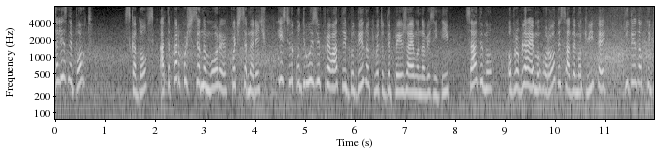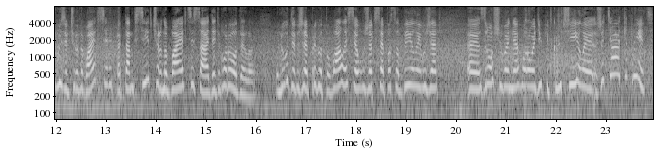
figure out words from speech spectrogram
Залізний порт, Скадовськ. А тепер хочеться на море, хочеться на річку. Є у друзів приватний будинок, ми туди приїжджаємо на вихідні, садимо, обробляємо городи, садимо квіти. Будинок у друзів Чорнобаївці, там всі в Чорнобаївці садять городи. Люди вже приготувалися, вже все посадили, вже е, зрошування городів підключили. Життя кипить.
